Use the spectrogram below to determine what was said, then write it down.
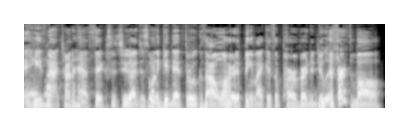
And he's not trying to have sex with you. I just want to get that through because I don't want her to think like it's a perverted dude. And first of all,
